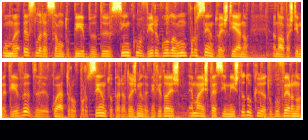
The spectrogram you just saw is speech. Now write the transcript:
uma aceleração do PIB de 5,1% este ano. A nova estimativa de 4 4% para 2022 é mais pessimista do que a do governo.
